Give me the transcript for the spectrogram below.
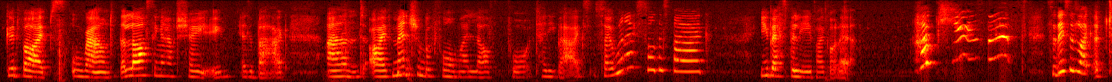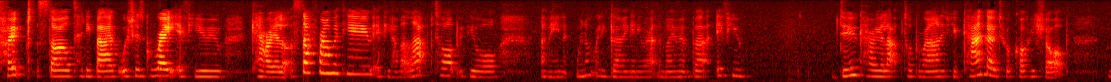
good vibes all round. The last thing i have to show you is a bag. And i've mentioned before my love for teddy bags. So when i saw this bag you best believe i got it. How cute so this is like a tote style teddy bag which is great if you carry a lot of stuff around with you, if you have a laptop, if you're, I mean, we're not really going anywhere at the moment, but if you do carry a laptop around, if you can go to a coffee shop,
